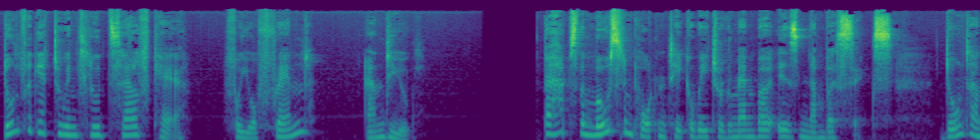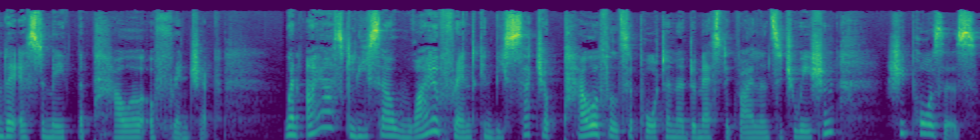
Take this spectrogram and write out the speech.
don't forget to include self care for your friend and you. Perhaps the most important takeaway to remember is number six don't underestimate the power of friendship. When I ask Lisa why a friend can be such a powerful support in a domestic violence situation, she pauses.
